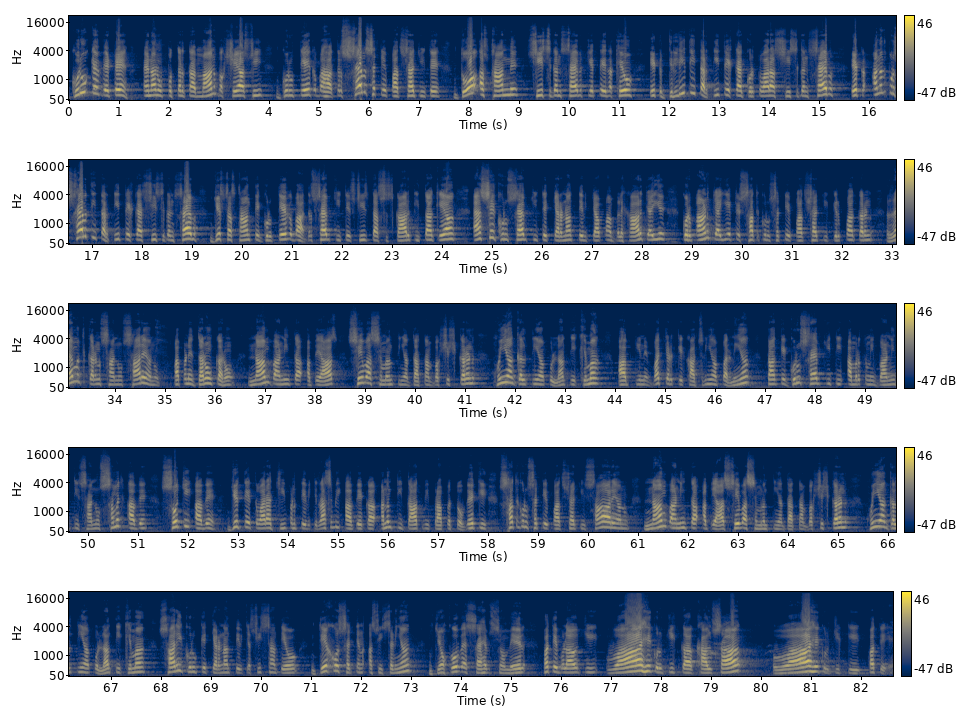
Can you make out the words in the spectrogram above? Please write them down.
ਗੁਰੂ ਕੇ ਬੇਟੇ ਇਹਨਾਂ ਨੂੰ ਪੁੱਤਰ ਦਾ ਮਾਨ ਬਖਸ਼ਿਆ ਸੀ। ਗੁਰੂ ਤੇਗ ਬਹਾਦਰ ਸਾਹਿਬ ਸੱਚੇ ਪਾਤਸ਼ਾਹ ਜੀ ਤੇ ਦੋ ਅਸਥਾਨ ਨੇ ਸ਼ੀਸ਼ਗੰਜ ਸਾਹਿਬ ਚੇਤੇ ਰੱਖਿਓ। ਇੱਕ ਦਿੱਲੀ ਦੀ ਧਰਤੀ ਤੇ ਇੱਕ ਗੁਰਦੁਆਰਾ ਸ਼ੀਸ਼ਗੰਜ ਸਾਹਿਬ, ਇੱਕ ਅਨੰਦਪੁਰ ਸਾਹਿਬ ਦੀ ਧਰਤੀ ਤੇ ਇੱਕ ਸ਼ੀਸ਼ਗੰਜ ਸਾਹਿਬ, ਜਿਸ ਸਥਾਨ ਤੇ ਗੁਰੂ ਤੇਗ ਬਹਾਦਰ ਸਾਹਿਬ ਜੀ ਤੇ ਸ਼ੀਸ਼ ਦਾ ਸੰਸਕਾਰ ਕੀਤਾ ਗਿਆ। ਐਸੇ ਗੁਰੂ ਸਾਹਿਬ ਜੀ ਤੇ ਚਰਨਾਂ ਦੇ ਵਿੱਚ ਆਪਾਂ ਬਲਿਖਾਰ ਚਾਹੀਏ ਕੁਰਬਾਨ ਚਾਹੀਏ ਤੇ ਸਤਿਗੁਰੂ ਸੱਚੇ ਪਾਤਸ਼ਾਹ ਜੀ ਕਿਰਪਾ ਕਰਨ ਰਹਿਮਤ ਕਰਨ ਸਾਨੂੰ ਸਾਰਿਆਂ ਨੂੰ, ਆਪਣੇ ਦਰੋਂ ਘਰੋਂ ਨਾਮ ਬਾਣੀ ਦਾ ਅਭਿਆਸ, ਸੇਵਾ ਸਿਮਰਨਤੀਆਂ ਦਾਤਾਂ ਬਖਸ਼ਿਸ਼ ਕਰਨ, ਹੋਈਆਂ ਗਲਤੀਆਂ ਭੁੱਲਾਂ ਦੀ ਖਿਮਾ, ਆਪ ਜੀ ਨੇ ਵੱਧ ਚੜ ਕੇ ਖਾਚਰੀਆਂ ਭਰਨੀਆਂ ਤਾਂ ਕਿ ਗੁਰੂ ਸਾਹਿਬ ਜੀ ਦੀ ਅੰਮ੍ਰਿਤਮੀ ਬਾਣੀ ਦੀ ਸਾਨੂੰ ਸਮਝ ਆਵੇ ਸੋਚੀ ਆਵੇ, ਜਿਸ 'ਤੇ ਦੁਆਰਾ ਜੀਵਨ ਦੇ ਵਿੱਚ ਰਸ ਵੀ ਆਵੇਗਾ, ਅਨੰਤੀ ਦਾਤ ਵੀ ਪ੍ਰਾਪਤ ਹੋਵੇਗੀ। ਸਤਿਗੁਰੂ ਸੱਚੇ ਪਾਤਸ਼ਾਹ ਜੀ ਸਾਰਿਆਂ ਨੂੰ ਨਾਮ ਬਾਣੀ ਤਾਂ ਅਭਿਆਸ, ਸੇਵਾ ਸਿਮਰਨਤੀਆਂ ਦਾਤਾਂ ਬਖਸ਼ਿਸ਼ ਕਰਨ, ਹੋਈਆਂ ਗਲਤੀਆਂ, ਭੁੱਲਾਂ ਤੀ ਖਿਮਾ, ਸਾਰੀ ਗੁਰੂ ਕੇ ਚਰਨਾਂ 'ਤੇ ਵਿੱਚ ਅਸੀਸਾਂ ਦਿਓ। ਦੇਖੋ ਸੱਜਣ ਅਸੀਸੜੀਆਂ ਜਿਉ ਕੋ ਵੈ ਸਾਹਿਬ ਸਿਉ ਮੇਲ। ਫਤਿਹ ਬੁਲਾਓ ਜੀ, ਵਾਹਿਗੁਰੂ ਜੀ ਕਾ ਖਾਲਸਾ, ਵਾਹਿਗੁਰੂ ਜੀ ਕੀ ਫਤਿਹ।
